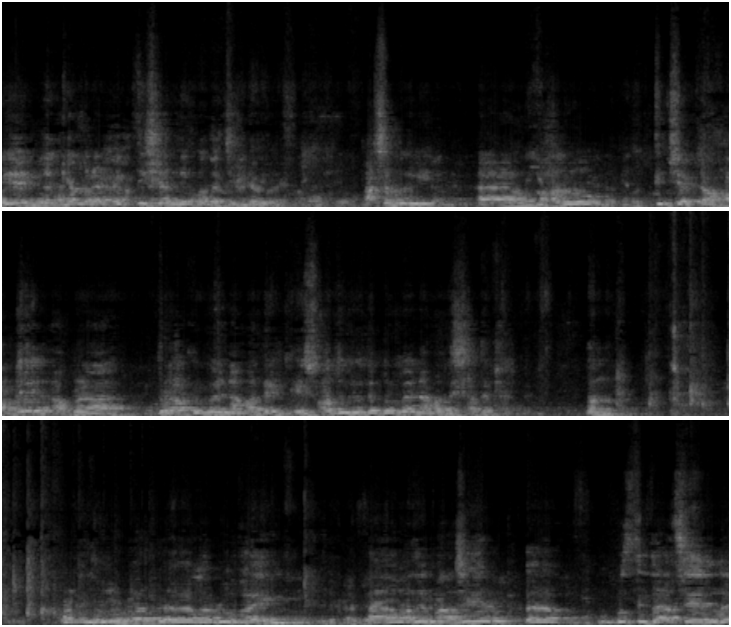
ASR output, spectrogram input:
বিহাইন্ড দ্য ক্যামেরা টেকনিশিয়ানদের কথা চিন্তা করে। আশা করি ভালো কিছু একটা হবে। আপনারা দোয়া করবেন আমাদেরকে সহযোগিতা করবেন আমাদের সাথে থাকবেন। ধন্যবাদ। অনেক ধন্যবাদ লাবলু ভাই। আমাদের মাঝে উপস্থিত আছেন আহ,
